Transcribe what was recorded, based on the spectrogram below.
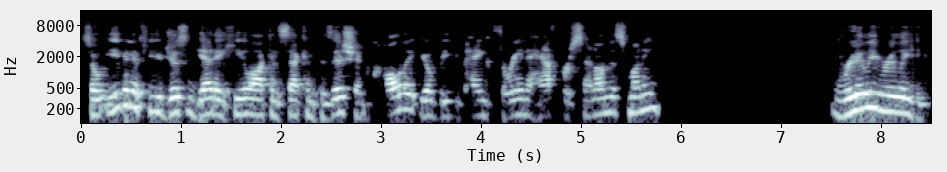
So even if you just get a HELOC in second position, call it, you'll be paying three and a half percent on this money. Really, really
